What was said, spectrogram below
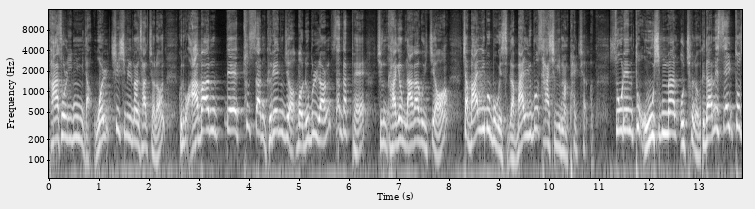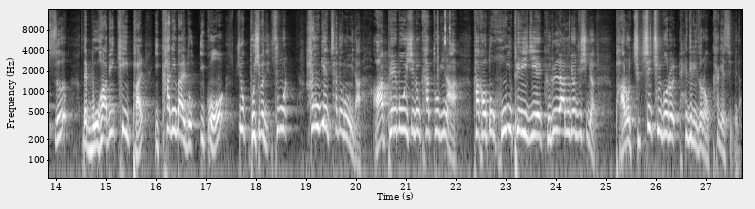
가솔린입니다. 월 71만 4천 원. 그리고 아반떼, 투싼, 그랜저, 뭐 르블랑, 산타페 지금 가격 나가고 있죠. 자, 말리부 보겠습니다. 말리부 42만 8천 원. 소렌토 50만 5천 원. 그 다음에 셀토스, 그다음에 모하비 K8, 이 카니발도 있고 쭉 보시면 21개 차종입니다. 앞에 보이시는 카톡이나 카카오톡 홈페이지에 글을 남겨주시면 바로 즉시 출고를 해드리도록 하겠습니다.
